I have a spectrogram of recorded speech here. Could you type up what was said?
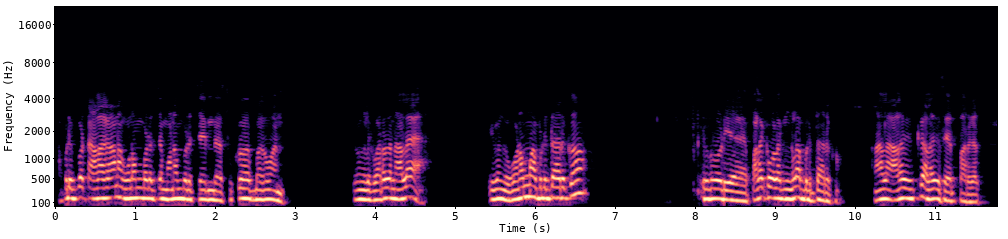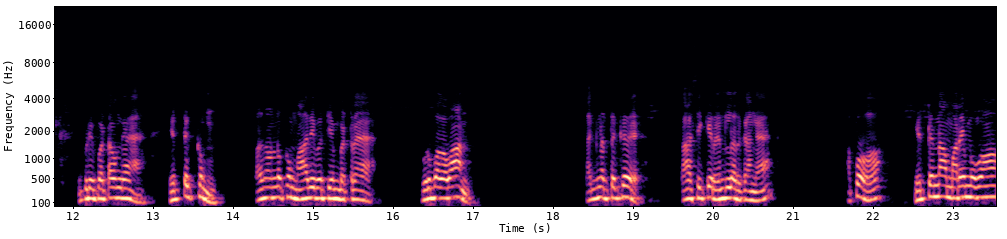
அப்படிப்பட்ட அழகான குணம் படைச்ச மனம் படைச்ச இந்த சுக்கர பகவான் இவங்களுக்கு வர்றதுனால இவங்க குணமும் அப்படித்தான் இருக்கும். இவங்களுடைய பழக்க வழக்கங்களும் அப்படித்தான் இருக்கும். அதனால் அழகுக்கு அழகு சேர்ப்பார்கள். இப்படிப்பட்டவங்க எட்டுக்கும் பதினொன்றுக்கும் ஆதிபத்தியம் பெற்ற குரு பகவான் லக்னத்துக்கு ராசிக்கு ரெண்டில் இருக்காங்க. அப்போது எட்டுன்னா மறைமுகம்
